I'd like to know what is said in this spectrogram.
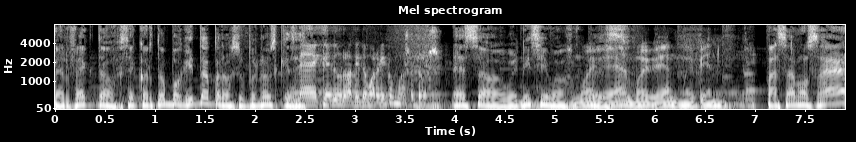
Perfecto. Se cortó un poquito, pero suponemos que sí. me quedo un ratito por aquí con vosotros. Eso, buenísimo. Muy bien, muy bien, muy bien. Pasamos a.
